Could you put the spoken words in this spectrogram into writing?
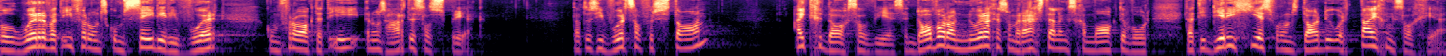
wil hoor wat U vir ons kom sê deur die woord, kom vra ek dat U in ons harte sal spreek. Dat ons die woord sal verstaan, uitgedaag sal wees en daar waar daar nodig is om regstellings gemaak te word, dat U deur die Gees vir ons daardie oortuiging sal gee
